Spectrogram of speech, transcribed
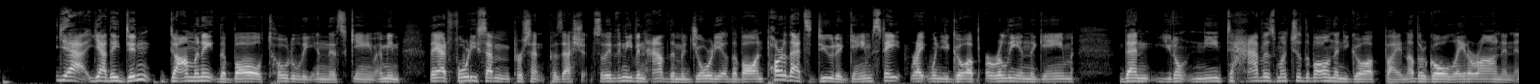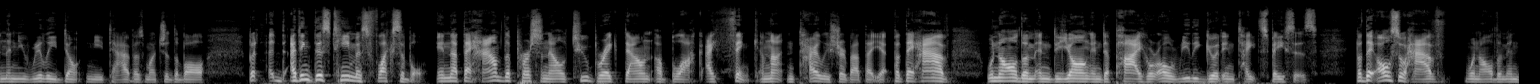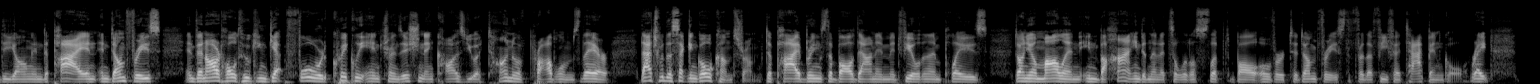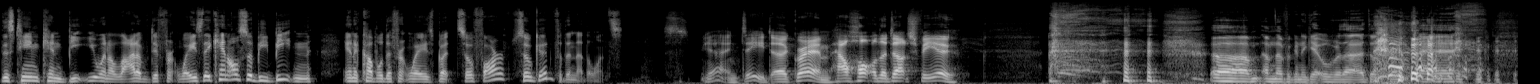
Yeah, yeah, they didn't dominate the ball totally in this game. I mean, they had 47% possession, so they didn't even have the majority of the ball. And part of that's due to game state, right? When you go up early in the game, then you don't need to have as much of the ball, and then you go up by another goal later on, and, and then you really don't need to have as much of the ball. But I think this team is flexible in that they have the personnel to break down a block. I think. I'm not entirely sure about that yet, but they have Wijnaldum and De Jong and Depay who are all really good in tight spaces. But they also have Wijnaldum and De Jong and Depay and, and Dumfries and Van Aanholt who can get forward quickly in transition and cause you a ton of problems there. That's where the second goal comes from. Depay brings the ball down in midfield and then plays Donyell Malen in behind and then it's a little slipped ball over to Dumfries for the FIFA tap-in goal, right? This team can beat you in a lot of different ways. They can also be beaten in a couple different ways, but so far, so good for the Netherlands. Yeah, indeed. Uh, Graham, how hot are the Dutch for you? um, I'm never going to get over that. I don't think. uh,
